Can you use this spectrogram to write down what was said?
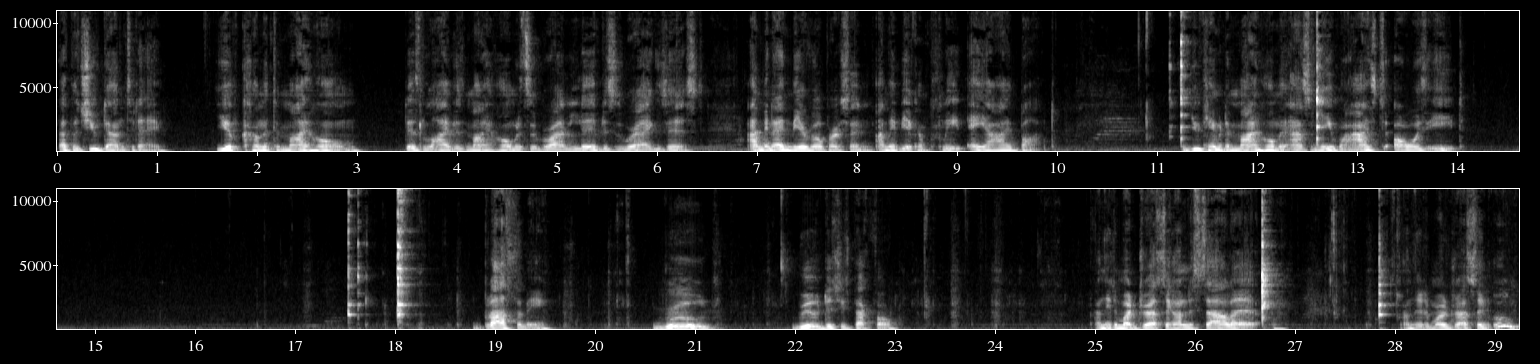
That's what you've done today. You have come into my home. This life is my home. This is where I live. This is where I exist. I mean, I may be a real person. I may be a complete AI bot you came into my home and asked me why I always eat? Blasphemy. Rude. Rude, disrespectful. I needed more dressing on the salad. I needed more dressing. Ooh,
